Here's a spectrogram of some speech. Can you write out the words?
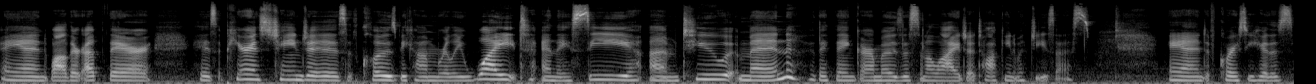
And while they're up there, his appearance changes, his clothes become really white, and they see um, two men who they think are Moses and Elijah talking with Jesus. And of course, you hear the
